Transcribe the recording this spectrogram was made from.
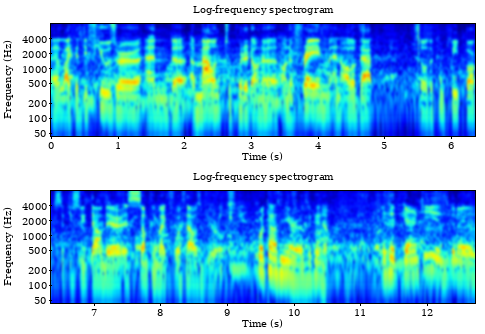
uh, like a diffuser and uh, a mount to put it on a, on a frame and all of that. So the complete box that you see down there is something like 4,000 euros. 4,000 euros, okay. No. Is it guarantee? Is it gonna,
